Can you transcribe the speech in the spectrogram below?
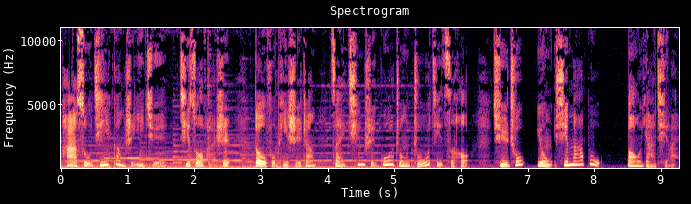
扒素鸡更是一绝，其做法是：豆腐皮十张，在清水锅中煮几次后，取出用新抹布包压起来，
